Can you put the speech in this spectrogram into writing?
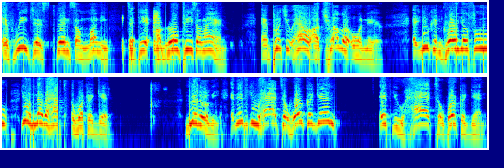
if we just spend some money to get a little piece of land and put you hell a trailer on there, and you can grow your food, you'll never have to work again. Literally. And if you had to work again, if you had to work again,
